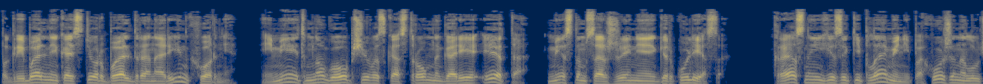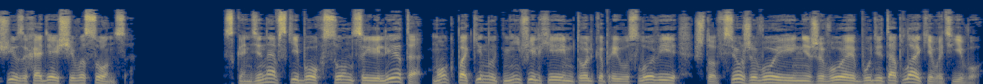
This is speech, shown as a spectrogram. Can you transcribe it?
Погребальный костер Бальдра на Рингхорне имеет много общего с костром на горе Эта, местом сожжения Геркулеса. Красные языки пламени похожи на лучи заходящего солнца. Скандинавский бог солнца и лета мог покинуть Нифельхейм только при условии, что все живое и неживое будет оплакивать его.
